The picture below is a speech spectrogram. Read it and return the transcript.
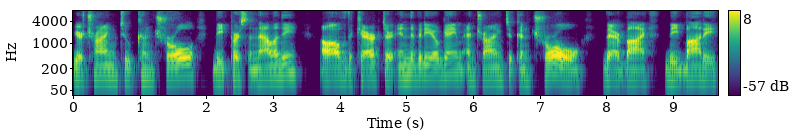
You're trying to control the personality of the character in the video game and trying to control thereby the body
